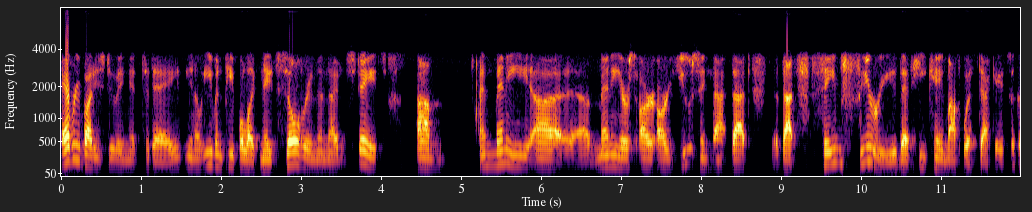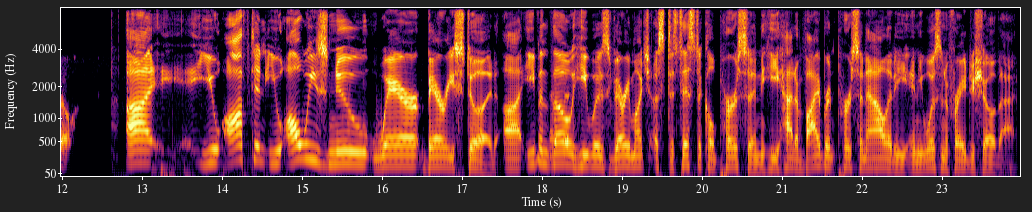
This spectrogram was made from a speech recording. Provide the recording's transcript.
Everybody's doing it today. You know, even people like Nate Silver in the United States. Um, and many uh, uh, many are, are are using that that that same theory that he came up with decades ago. Uh, you often, you always knew where Barry stood. Uh, even though he was very much a statistical person, he had a vibrant personality, and he wasn't afraid to show that.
